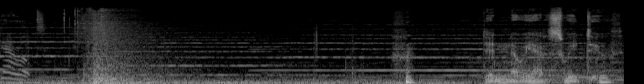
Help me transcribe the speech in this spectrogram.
Geralt. Didn't know he had a sweet tooth.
